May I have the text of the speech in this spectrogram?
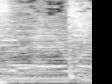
say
